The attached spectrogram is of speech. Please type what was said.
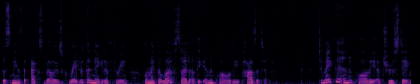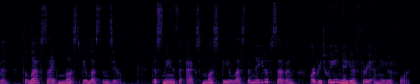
this means that x values greater than negative 3 will make the left side of the inequality positive. To make the inequality a true statement, the left side must be less than 0. This means that x must be less than negative 7 or between negative 3 and negative 4.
